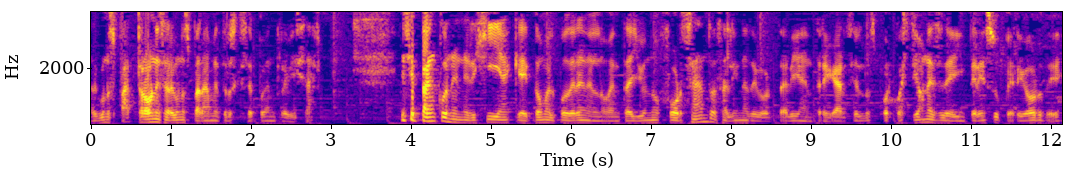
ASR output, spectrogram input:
algunos patrones, algunos parámetros que se pueden revisar. Ese PAN con energía que toma el poder en el 91, forzando a Salinas de Gortari a entregárselos por cuestiones de interés superior, de,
